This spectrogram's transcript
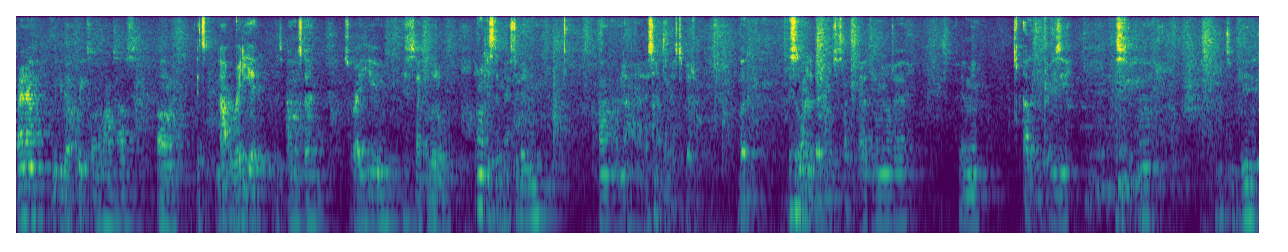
Right now, let me give you a quick tour of my mom's house. Um, it's not ready yet, but it's almost done. So right here, this is like the little, I don't know if this is the master bedroom. Um, nah, that's not the master bedroom. But this is one of the bedrooms, just like the bathroom and all that. Feel me? I like it crazy. This is the room. Not too big.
